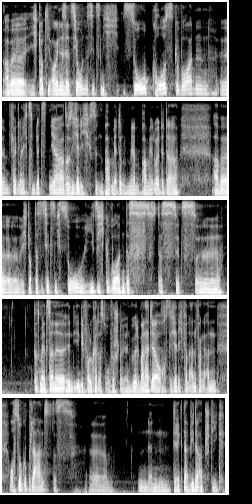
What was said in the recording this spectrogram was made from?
aber ich glaube, die Organisation ist jetzt nicht so groß geworden äh, im Vergleich zum letzten Jahr. Also sicherlich sind ein paar mehr, mehr ein paar mehr Leute da. Aber äh, ich glaube, das ist jetzt nicht so riesig geworden, dass das jetzt äh, dass man jetzt dann in die, in die Vollkatastrophe steuern würde. Man hat ja auch sicherlich von Anfang an auch so geplant, dass äh, ein, ein, direkter Wiederabstieg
